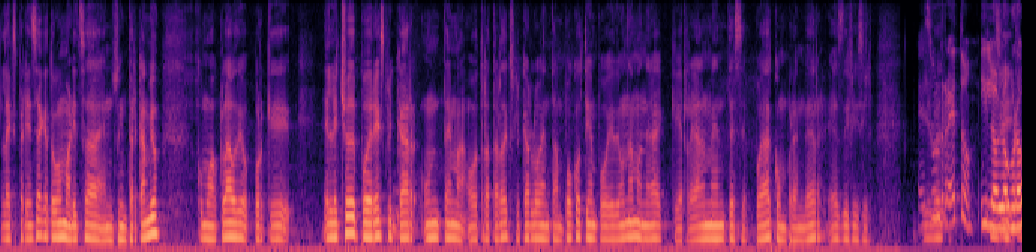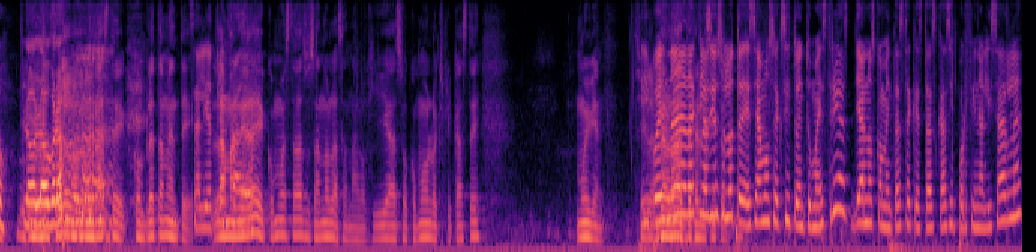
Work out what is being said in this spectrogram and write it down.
la experiencia que tuvo Maritza en su intercambio, como a Claudio, porque el hecho de poder explicar un tema o tratar de explicarlo en tan poco tiempo y de una manera que realmente se pueda comprender es difícil. Es Y un lo- reto y lo Sí, logró, lo logró. Lo lograste completamente. Salió la manera de cómo estabas usando las analogías o cómo lo explicaste, muy bien. sí, y pues verdad, nada, Claudio, solo te deseamos éxito en tu maestría. Ya nos comentaste que estás casi por finalizarla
